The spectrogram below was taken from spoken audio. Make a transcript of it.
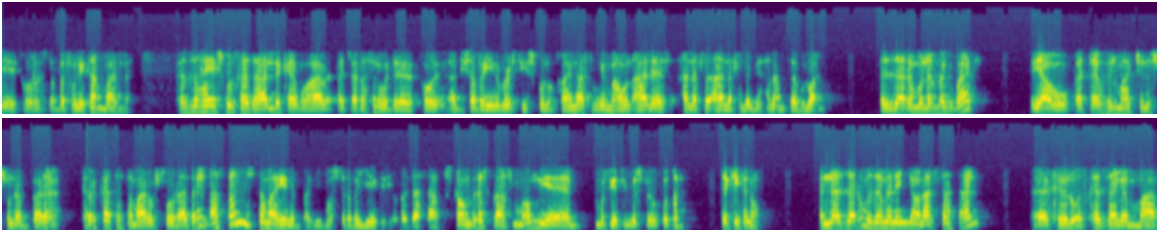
የተወረሰበት ሁኔታም አለ። ከዛ high school ካለቀ በኋላ ከጨረስን ወደ አዲስ አበባ ዩኒቨርሲቲ school of ወይም አሁን አለ ፈለገ ሰላም ተብሏል። እዛ ደግሞ ለመግባት ያው ቀጣዩ ህልማችን እሱ ነበረ። በርካታ ተማሪዎች ተወዳድረን አስራ አምስት ተማሪ ነበር የሚወሰድ በየጊዜው በዛ ሰዓት እስካሁን ድረስ ራሱ አሁን የትምህርት ቤቱ የሚወስደው ቁጥር ጥቂት ነው እና እዛ ደግሞ ዘመነኛውን አሳታል ክህሎት ከዛ መማር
